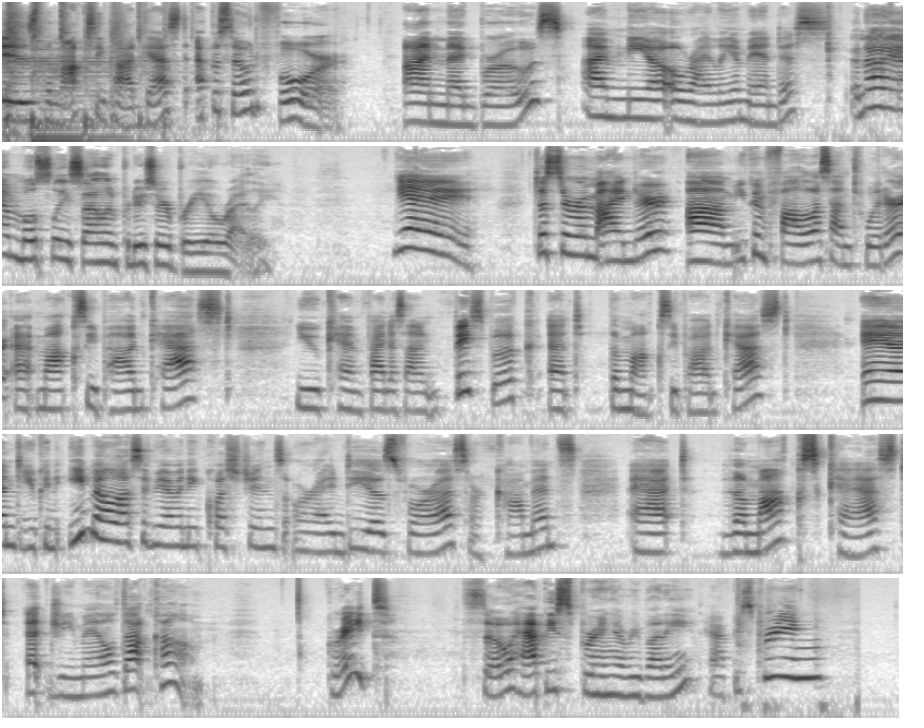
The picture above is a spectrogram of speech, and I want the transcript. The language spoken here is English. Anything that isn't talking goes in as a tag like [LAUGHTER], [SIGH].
is the Moxie Podcast, episode four. I'm Meg Bros. I'm Nia O'Reilly Amandus. And I am mostly silent producer Bri O'Reilly. Yay! Just a reminder, um, you can follow us on Twitter at Moxie Podcast. You can find us on Facebook at the Moxie Podcast. And you can email us if you have any questions or ideas for us or comments at themoxcast at gmail.com. Great. So happy spring, everybody. Happy spring!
